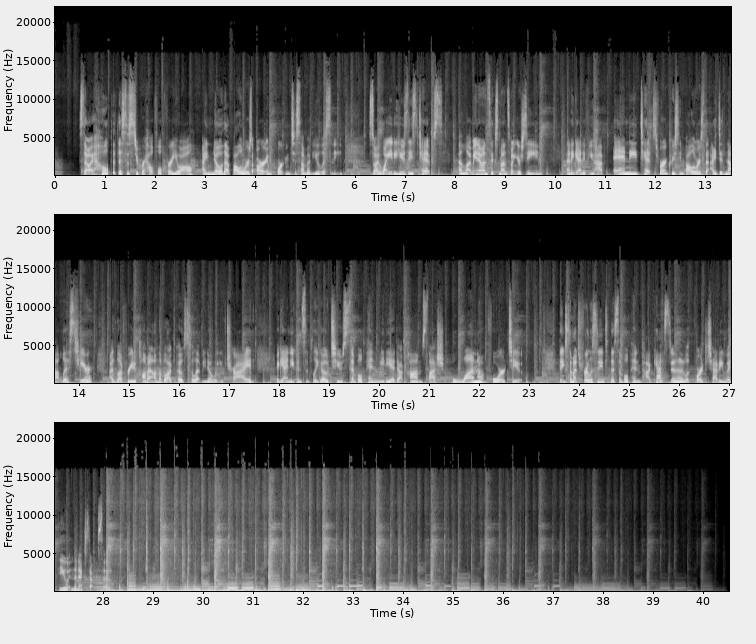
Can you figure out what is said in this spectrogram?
So I hope that this is super helpful for you all. I know that followers are important to some of you listening. So I want you to use these tips and let me know in six months what you're seeing. And again, if you have any tips for increasing followers that I did not list here, I'd love for you to comment on the blog post to let me know what you've tried. Again, you can simply go to simplepinmedia.com slash 142. Thanks so much for listening to the Simple Pin podcast, and I look forward to chatting with you in the next episode.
